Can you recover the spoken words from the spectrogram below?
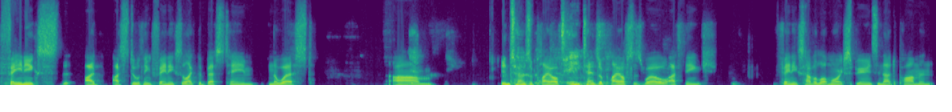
Phoenix, I I still think Phoenix are like the best team in the West. Um, in terms of playoffs, in terms of playoffs as well, I think Phoenix have a lot more experience in that department.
